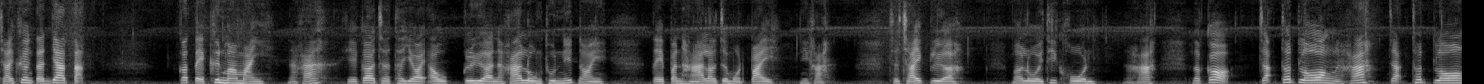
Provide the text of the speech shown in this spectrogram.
ใช้เครื่องตัดหญ้าตัด ก็แตกขึ้นมาใหม่นะคะเก๋ก็จะทยอยเอาเกลือนะคะ ลงทุนนิดหน่อย แต่ปัญหาเราจะหมดไปนี่ค่ะ จะใช้เกลือมาโรยที่โคนนะคะ แล้วก็ จะทดลองนะคะ จะทดลอง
